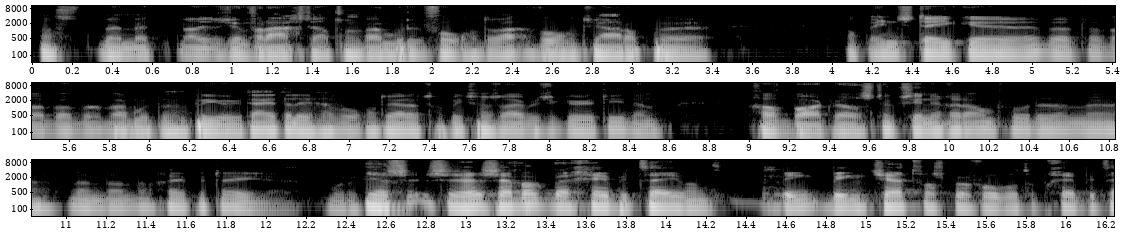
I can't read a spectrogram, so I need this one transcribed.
Als, met, met, als je een vraag stelt van waar moet ik volgend, volgend jaar op, eh, op insteken. wat- wat- waar moeten mijn prioriteiten liggen volgend jaar op het gebied van cybersecurity. Dan gaf Bart wel een stuk zinniger antwoorden dan, eh, dan, dan, dan GPT. eh, moet ik Ja, ze, ze, ze hebben ook bij GPT, want Bing, Bing Chat was bijvoorbeeld op GPT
